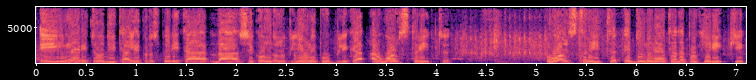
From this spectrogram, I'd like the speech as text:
E il merito di tale prosperità va, secondo l'opinione pubblica, a Wall Street. Wall Street è dominata da pochi ricchi.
